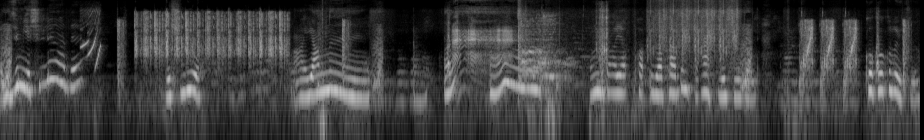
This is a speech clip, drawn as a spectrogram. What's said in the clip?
Ya bizim yeşilli nerede? Yeşilli yok. Aa, yanlış. Aa. Onu bir daha yap yapardım. Heh, yeşil geldi. Coca-Cola içiyor.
